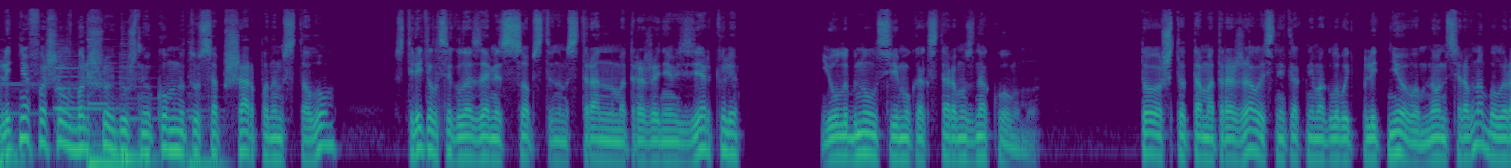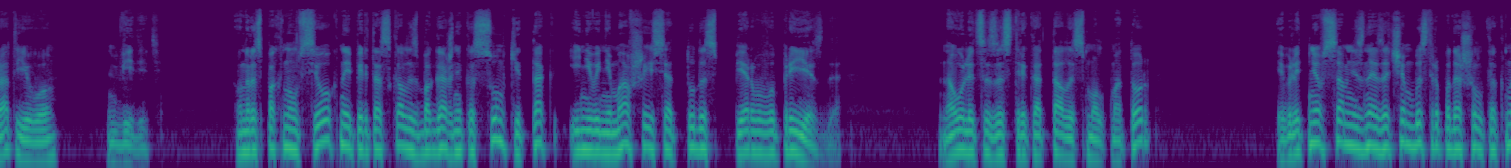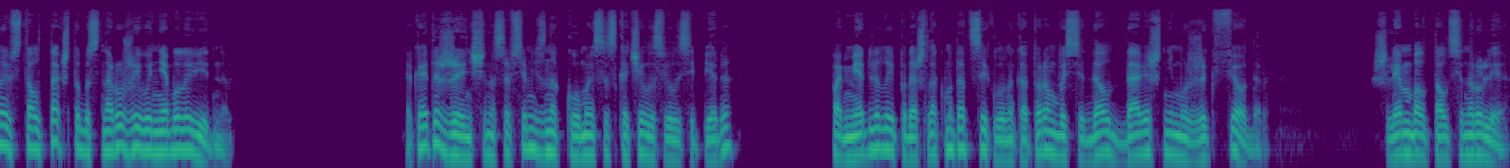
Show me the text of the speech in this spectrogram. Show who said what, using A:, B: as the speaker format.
A: Плетнев вошел в большую душную комнату с обшарпанным столом, встретился глазами с собственным странным отражением в зеркале и улыбнулся ему как старому знакомому. То, что там отражалось, никак не могло быть Плетневым, но он все равно был рад его видеть. Он распахнул все окна и перетаскал из багажника сумки, так и не вынимавшиеся оттуда с первого приезда. На улице застрекотал и смолк мотор, и Плетнев, сам не зная зачем, быстро подошел к окну и встал так, чтобы снаружи его не было видно. Какая-то женщина, совсем незнакомая, соскочила с велосипеда, помедлила и подошла к мотоциклу, на котором восседал давишний мужик Федор. Шлем болтался на руле.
